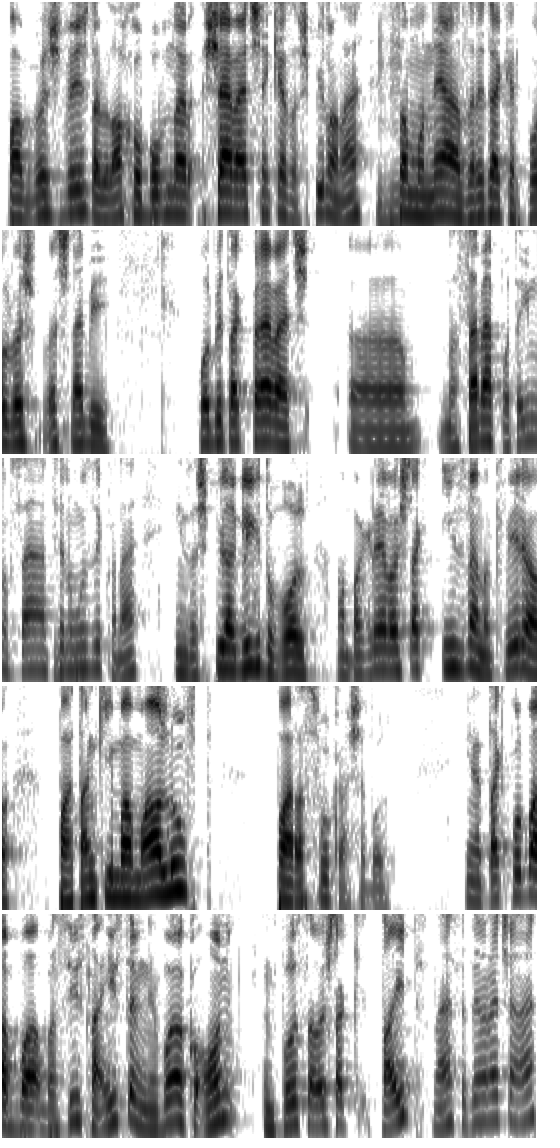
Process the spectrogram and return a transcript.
pa veš, veš, da bi lahko Bobnar še več nekaj zašpilo, ne? Mhm. Samo ne, zaradi tega, ker pol veš, več ne bi, pol bi tako preveč uh, na sebe potegnil vse na Mhm. celo muziko, ne? In zašpila glih dovolj, ampak gre veš tako izven okvirjev, pa tam, ki ima malo luft, pa razfuka še bolj. In je tako pa ba- basist na istem nivoju kot on, in pol sta veš tako tight, ne, se tem reče, ne?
